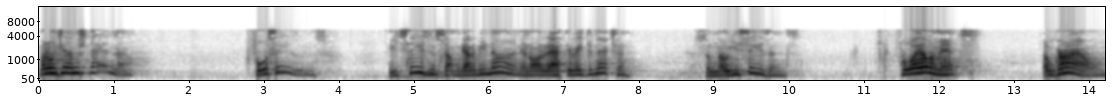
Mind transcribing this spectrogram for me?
But don't you understand now? Four seasons. Each season, something got to be done in order to activate the next one. So know your seasons. Four elements of ground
